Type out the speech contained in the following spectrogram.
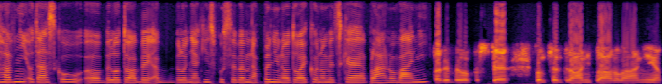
hlavní otázkou eh, bylo to, aby, aby bylo nějakým způsobem naplněno to ekonomické plánování. Tady bylo prostě koncentrální plánování a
